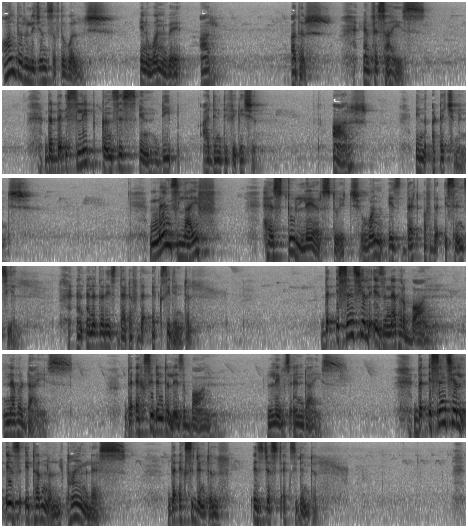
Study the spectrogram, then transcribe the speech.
all the religions of the world, in one way or other, emphasize that the sleep consists in deep identification or in attachment. Man's life has two layers to it. One is that of the essential, and another is that of the accidental. The essential is never born, never dies. The accidental is born, lives and dies. The essential is eternal, timeless. The accidental is just accidental.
